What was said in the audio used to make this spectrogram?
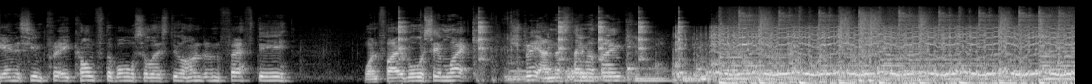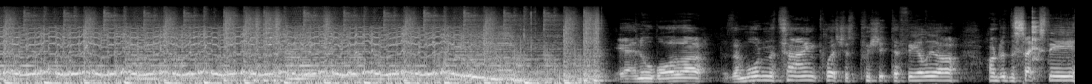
Again it seemed pretty comfortable, so let's do 150. 150, same lick. Straight in this time I think. Yeah, no bother. Is there more in the tank? Let's just push it to failure. 160.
